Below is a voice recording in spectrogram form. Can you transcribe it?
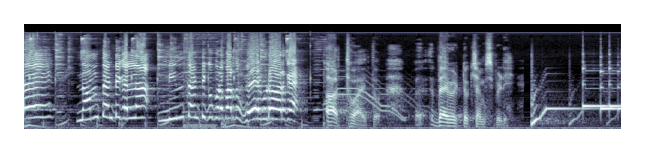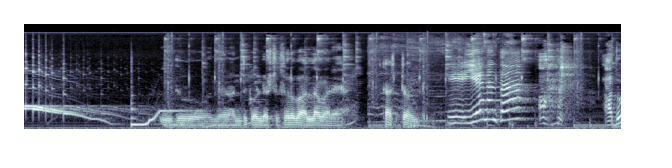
ಏ ನಮ್ ತಂಟಿಗಲ್ಲ ನಿನ್ ತಂಟಿಗೂ ಬರಬಾರ್ದು ಹೇಳ್ಬಿಡು ಅವ್ರಿಗೆ. ಅರ್ಥವಾಯ್ತು. ದಯವಿಟ್ಟು ಕ್ಷಮಿಸಿಬಿಡಿ. ಇದು ನಾನು ಅಂದುಕೊಂಡಷ್ಟು ಸುಲಭ ಅಲ್ಲ ಮರೆ ಕಷ್ಟ ಉಂಟು. ಏ ಏನಂತ? ಅದು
